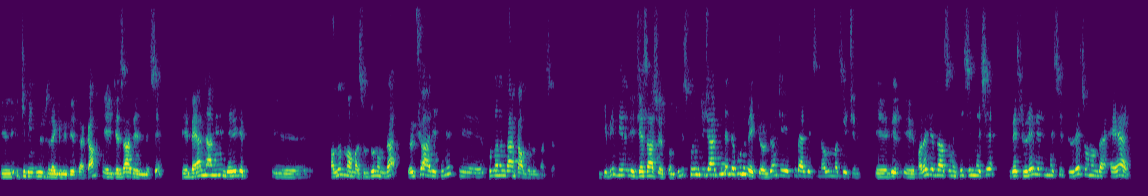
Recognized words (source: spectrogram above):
e, 2100 lira gibi bir rakam e, ceza verilmesi. E, beyannamenin verilip e, alınmaması durumda ölçü aletinin e, kullanımdan kaldırılması gibi bir e, ceza söz konusu. Biz kuyum ticaretinde de bunu bekliyoruz. Önce yetki belgesinin alınması için e, bir para cezasının kesilmesi ve süre verilmesi, süre sonunda eğer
